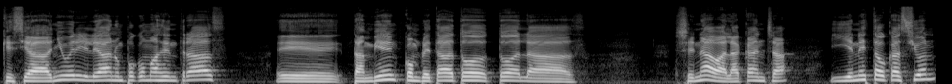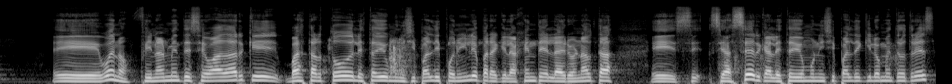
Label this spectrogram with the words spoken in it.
que si a Newbery le dan un poco más de entradas, eh, también completaba todo, todas las... llenaba la cancha y en esta ocasión, eh, bueno, finalmente se va a dar que va a estar todo el estadio municipal disponible para que la gente de la aeronauta eh, se, se, acerque al estadio municipal de kilómetro 3.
